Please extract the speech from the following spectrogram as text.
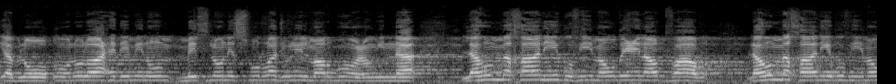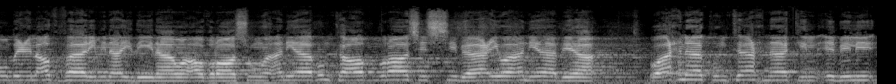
يبلغ طول الواحد منهم مثل نصف الرجل المربوع منا. لهم مخاليب في موضع الأظفار لهم مخاليب في موضع الأظفار من أيدينا وأضراس وأنياب كأضراس السباع وأنيابها. وأحناك كأحناك الإبل.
